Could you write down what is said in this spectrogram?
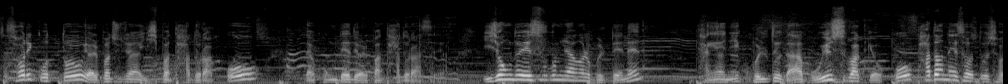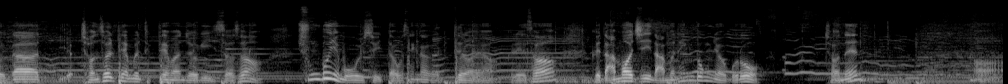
자 서리꽃도 10번 충전하고 20번 다 돌았고 그다음 공대도 10번 다 돌았어요. 이 정도의 수급량을 볼 때는 당연히 골드가 모일 수밖에 없고 파던에서도 저희가 전설템을 득템한 적이 있어서 충분히 모을 수 있다고 생각을 들어요. 그래서 그 나머지 남은 행동력으로 저는 어,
